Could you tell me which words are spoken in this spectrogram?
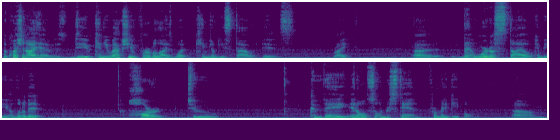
The question I have is, do you can you actually verbalize what Kim Jung Gi's style is, right? Uh, that word of style can be a little bit hard to convey and also understand for many people. Um,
